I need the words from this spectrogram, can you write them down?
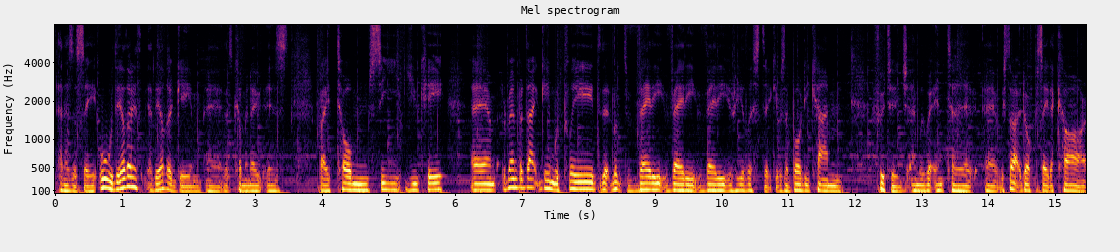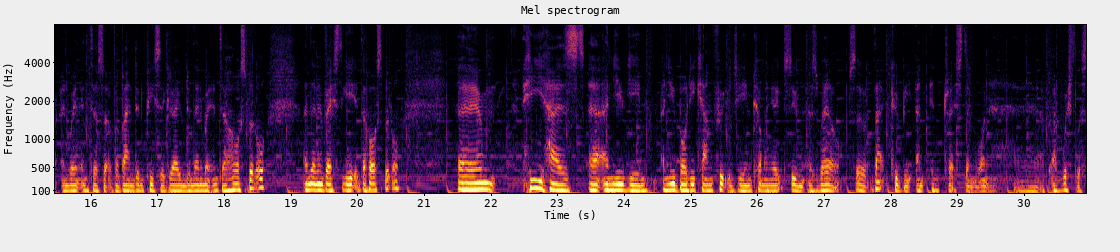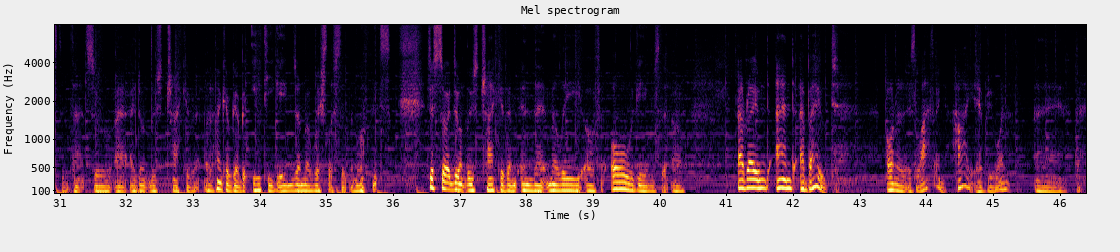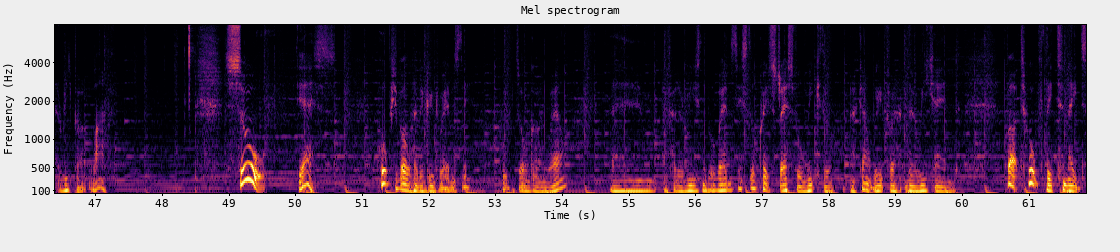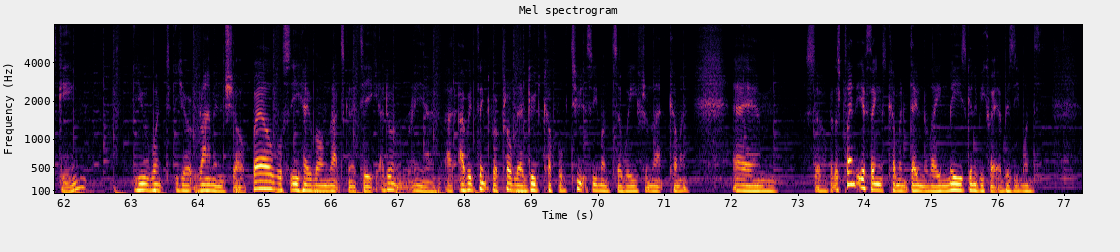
and as I say, oh, the other the other game uh, that's coming out is by Tom C UK. Um, remember that game we played that looked very, very, very realistic. It was a body cam footage and we went into uh, we started off beside a car and went into a sort of abandoned piece of ground and then went into a hospital and then investigated the hospital. Um, he has uh, a new game a new body cam footage game coming out soon as well. So that could be an interesting one. Uh, I've, I've wish listed that so I, I, don't lose track of it. I think I've got about 80 games on my wish list at the moment just so I don't lose track of them in the melee of all the games that are around and about. Honor is laughing. Hi, everyone. Uh, Reaper laugh. So, yes, hope you've all had a good Wednesday. Hope it's all going well. Um, I've had a reasonable Wednesday. Still quite stressful week though. I can't wait for the weekend. But hopefully tonight's game you want your ramen shop. Well, we'll see how long that's going to take. I don't, you know, I, I, would think we're probably a good couple, two to three months away from that coming. Um, so, but there's plenty of things coming down the line. May's going to be quite a busy month,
